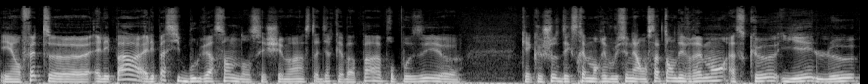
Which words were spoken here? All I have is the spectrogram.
Et en fait, euh, elle est pas, elle est pas si bouleversante dans ses schémas. C'est-à-dire qu'elle va pas proposer euh, quelque chose d'extrêmement révolutionnaire. On s'attendait vraiment à ce qu'il y ait le,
